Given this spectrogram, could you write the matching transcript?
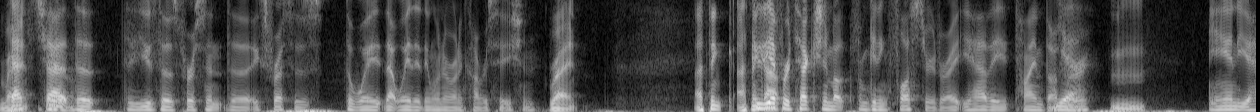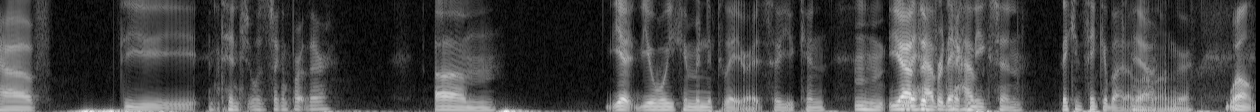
Right. that's true. that, the, to use those person the expresses the way that way that they want to run a conversation. right. I think I think Because think you have protection about from getting flustered, right? You have a time buffer, Yeah. Mm. and you have the intention. was the second part there? um, yeah, you well, you can manipulate, right? So you can Mm-hmm. So Yeah, they have- different they have- techniques and they can think about it a Yeah. lot longer. Well,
